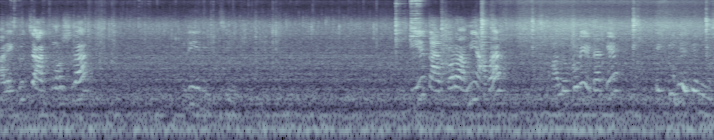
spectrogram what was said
আর একটু চাট মশলা দিয়ে দিচ্ছি। দিয়ে তারপর আমি আবার ভালো করে এটাকে একটু ভেজে নেব।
